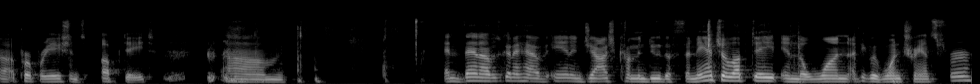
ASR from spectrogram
uh, appropriations update. Um, And then I was gonna have Ann and Josh come and do the financial update and the one, I think we have one transfer,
